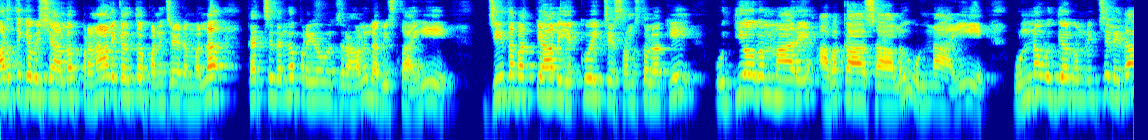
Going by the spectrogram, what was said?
ఆర్థిక విషయాల్లో ప్రణాళికలతో పనిచేయడం వల్ల ఖచ్చితంగా ప్రయోజనాలు లభిస్తాయి. జీతభత్యాలు ఎక్కువ ఇచ్చే సంస్థలోకి ఉద్యోగం మారే అవకాశాలు ఉన్నాయి. ఉన్న ఉద్యోగం నుంచి లేదా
